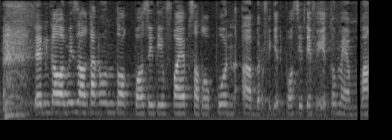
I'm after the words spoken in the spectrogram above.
Dan kalau misalkan untuk positive vibes ataupun uh, berpikir positif itu memang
